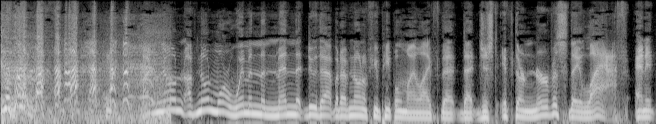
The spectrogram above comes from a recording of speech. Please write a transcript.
I've known I've known more women than men that do that, but I've known a few people in my life that that just if they're nervous they laugh, and it,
